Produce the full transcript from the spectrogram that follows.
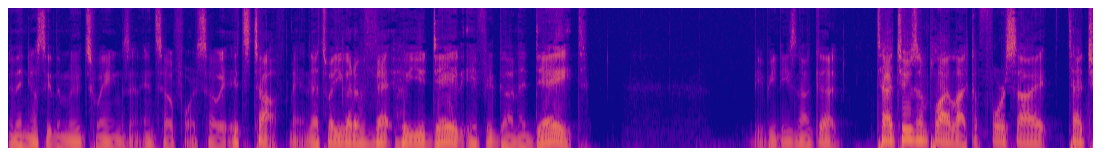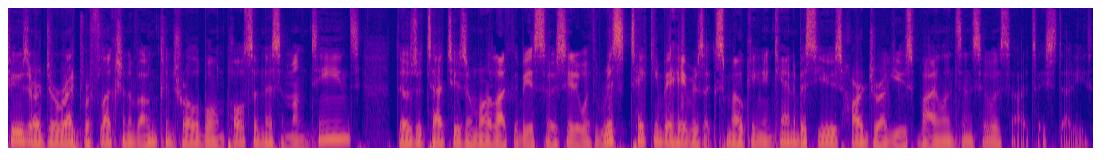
And then you'll see the mood swings and, and so forth. So it's tough, man. That's why you got to vet who you date if you're gonna date. BPD is not good. Tattoos imply lack of foresight. Tattoos are a direct reflection of uncontrollable impulsiveness among teens. Those with tattoos are more likely to be associated with risk taking behaviors like smoking and cannabis use, hard drug use, violence, and suicide, say studies.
